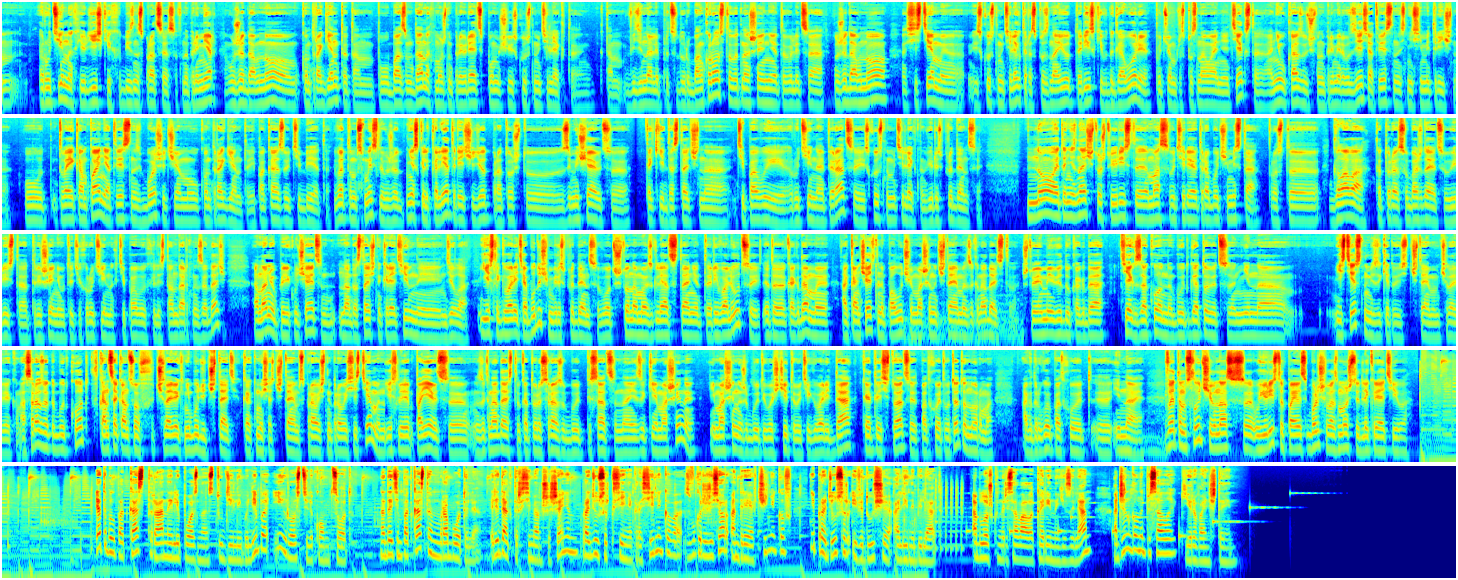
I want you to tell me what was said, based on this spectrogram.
рутинных юридических бизнес-процессов. Например, уже давно контрагента там, по базам данных можно проверять с помощью искусственного интеллекта. Там, введена ли процедура банкротства в отношении этого лица. Уже давно системы искусственного интеллекта распознают риски в договоре путем распознавания текста. Они указывают, что, например, вот здесь ответственность несимметрична. У твоей компании ответственность больше, чем у контрагента, и показывают тебе это. В этом смысле уже несколько лет речь идет про то, что замечательно замещаются такие достаточно типовые рутинные операции искусственным интеллектом в юриспруденции. Но это не значит, то, что юристы массово теряют рабочие места. Просто голова, которая освобождается у юриста от решения вот этих рутинных, типовых или стандартных задач, она у него переключается на достаточно креативные дела. Если говорить о будущем юриспруденции, вот что, на мой взгляд, станет революцией, это когда мы окончательно получим машиночитаемое законодательство. Что я имею в виду, когда текст закона будет готовиться не на естественном языке, то есть читаемым человеком, а сразу это будет код. В конце концов, человек не будет читать, как мы сейчас читаем справочные правовой системы. Если появится законодательство, которое сразу будет писаться на языке машины, и машина же будет его считывать и говорить, да, к этой ситуации подходит вот эта норма, а к другой подходит э, иная. В этом случае у нас, у юристов появится больше возможностей для креатива. Это был подкаст «Рано или поздно» студии «Либо-либо» и Ростелеком ЦОД. Над этим подкастом работали редактор Семен Шишенин, продюсер Ксения Красильникова, звукорежиссер Андрей Овчинников и продюсер и ведущая Алина Белят. Обложку нарисовала Карина Язылян, а джингл написала Кира Вайнштейн.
